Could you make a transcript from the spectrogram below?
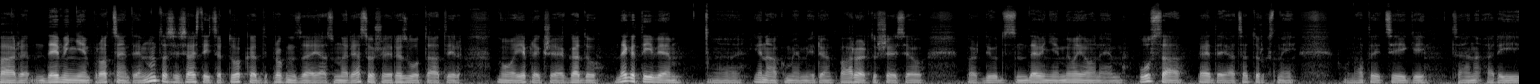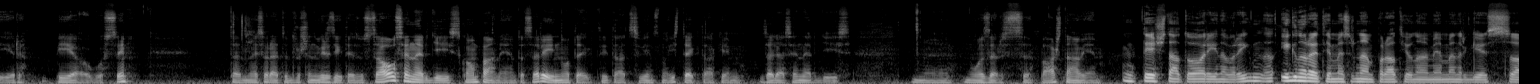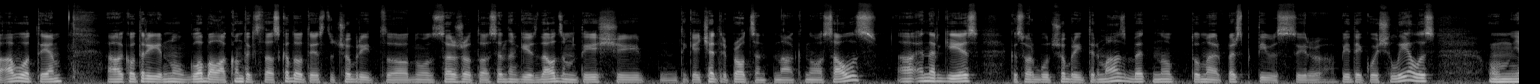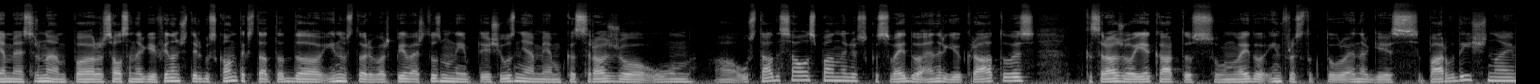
par 9%. Nu, tas ir saistīts ar to, ka prognozējās un arī esošie rezultāti ir no iepriekšējā gadu negatīviem. Ienākumiem ir pārvērtušies jau par 29 miljoniem plusā pēdējā ceturksnī, un attiecīgi cena arī ir pieaugusi. Tad mēs varētu droši vien virzīties uz saules enerģijas kompānijām. Tas arī noteikti ir viens no izteiktākajiem zaļās enerģijas uh, nozares pārstāvjiem. Tieši tā to arī nevar ignorēt, ja mēs runājam par atjaunojumiem enerģijas avotiem. Kaut arī nu, globālā kontekstā skatoties, tad šobrīd no saražotās enerģijas daudzuma tieši tikai 4% nāk no saules enerģijas, kas varbūt šobrīd ir maz, bet nu, tomēr perspektīvas ir pietiekoši lielas. Un, ja mēs runājam par saules enerģiju finanšu tirgus kontekstā, tad uh, investori var pievērst uzmanību tieši uzņēmumiem, kas ražo un uh, uzstāda saules paneļus, kas veido enerģiju krātuves, kas ražo iekārtas un veido infrastruktūru enerģijas pārvadīšanai.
